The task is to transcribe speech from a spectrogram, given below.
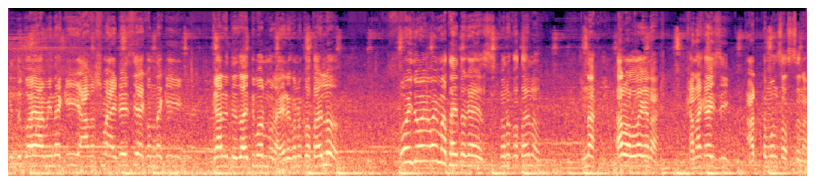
কিন্তু কয় আমি নাকি আসার সময় আইটাইছি এখন নাকি গাড়িতে যাইতে পারব না। এটা কোনো কথা হলো? ওই যে ওই- ওই মাথায় তো গাইস কোনো কথা হলো? না আর ভালো লাগে না। খানা খাইছি আর তো মন চাচ্ছে না।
